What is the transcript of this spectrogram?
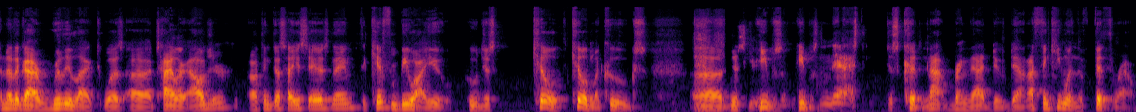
another guy I really liked was uh, Tyler Allgeier. I think that's how you say his name. The kid from BYU who just killed killed my Cougs uh, this year. He was he was nasty. Just could not bring that dude down. I think he went in the fifth round.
